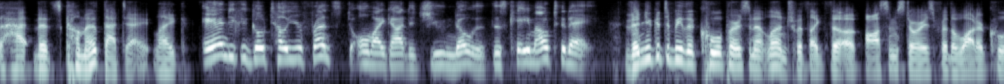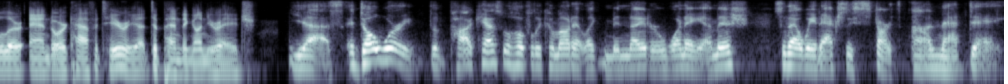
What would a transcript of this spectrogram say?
had that's come out that day. Like, And you could go tell your friends, oh my God, did you know that this came out today? then you get to be the cool person at lunch with like the uh, awesome stories for the water cooler and or cafeteria, depending on your age. Yes. And don't worry, the podcast will hopefully come out at like midnight or 1 a.m. ish. So that way it actually starts on that day.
